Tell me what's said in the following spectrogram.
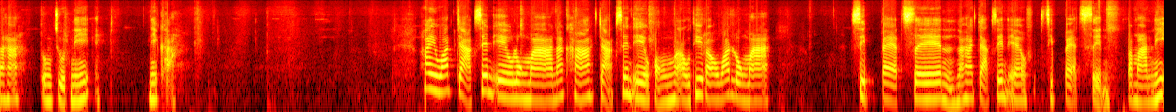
นะคะ ตรงจุดนี้นี่ค่ะ ให้วัดจากเส้นเอวลงมานะคะ จากเส้นเอวของเราที่เราวัดลงมา18เซนนะคะจากเส้นเอว18เซนประมาณนี้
